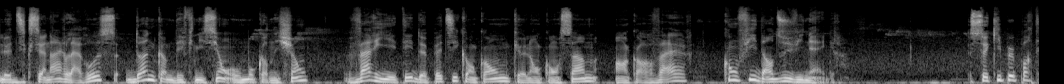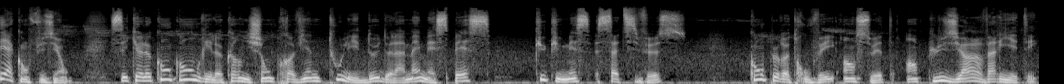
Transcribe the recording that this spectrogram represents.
Le dictionnaire Larousse donne comme définition au mot cornichon variété de petits concombres que l'on consomme, encore verts, confits dans du vinaigre. Ce qui peut porter à confusion, c'est que le concombre et le cornichon proviennent tous les deux de la même espèce, Cucumis sativus, qu'on peut retrouver ensuite en plusieurs variétés.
